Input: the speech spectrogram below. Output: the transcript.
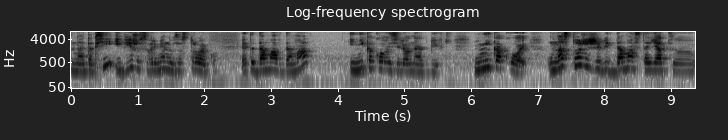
на такси и вижу современную застройку. Это дома в дома и никакого зеленой отбивки. Никакой. У нас тоже же ведь дома стоят э,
